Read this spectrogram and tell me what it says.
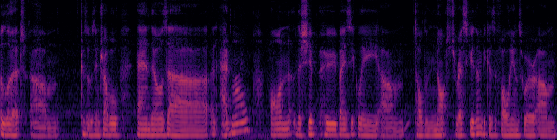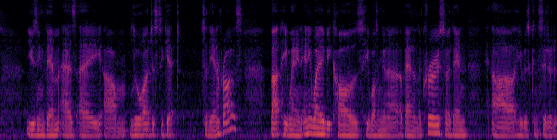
alert because um, it was in trouble, and there was uh, an admiral on the ship who basically um, told them not to rescue them because the Folians were um, using them as a um, lure just to get to the Enterprise. But he went in anyway because he wasn't going to abandon the crew, so then uh, he was considered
